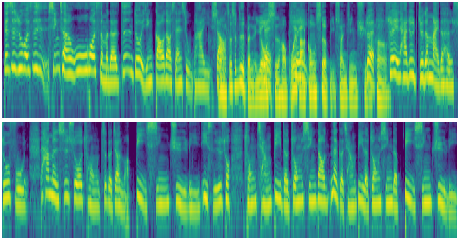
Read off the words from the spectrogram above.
但是。如果是新城屋或什么的，真的都已经高到三十五趴以上。哇，这是日本的优势哈，不会把公设比算进去。对，所以他就觉得买的很舒服。他们是说从这个叫什么壁心距离，意思就是说从墙壁的中心到那个墙壁的中心的壁心距离，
